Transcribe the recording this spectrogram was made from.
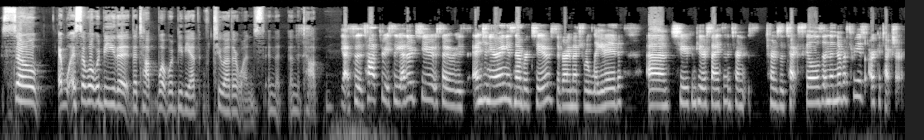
So, so what would be the, the top? What would be the other, two other ones in the in the top? Yeah, so the top three. So the other two. So is engineering is number two. So very much related um, to computer science in terms terms of tech skills, and then number three is architecture.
